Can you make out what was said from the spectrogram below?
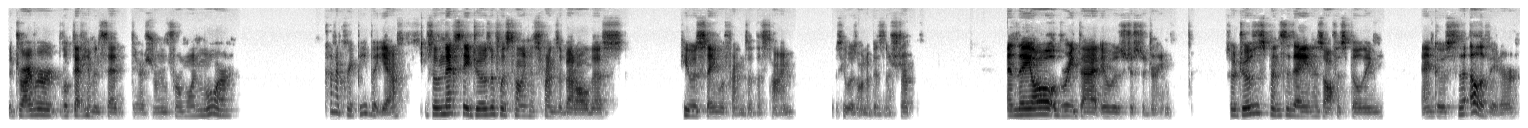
The driver looked at him and said, There's room for one more. Kind of creepy, but yeah. So the next day, Joseph was telling his friends about all this. He was staying with friends at this time because he was on a business trip. And they all agreed that it was just a dream. So Joseph spends the day in his office building and goes to the elevator.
